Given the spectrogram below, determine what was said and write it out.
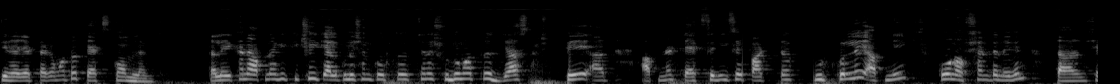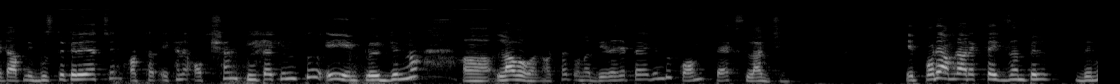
তিন হাজার টাকা মতো ট্যাক্স কম লাগছে। তাহলে এখানে আপনাকে কিছুই ক্যালকুলেশন করতে হচ্ছে না, শুধুমাত্র জাস্ট পে আর আপনার ট্যাক্স সেভিংসের পার্টটা পুট করলেই আপনি কোন অপশানটা নেবেন তার সেটা আপনি বুঝতে পেরে যাচ্ছেন। অর্থাৎ এখানে অপশান টুটা কিন্তু এই এমপ্লয়ির জন্য লাভবান। অর্থাৎ ওনার দেড় হাজার টাকা কিন্তু কম ট্যাক্স লাগছে। এরপরে আমরা আরেকটা এক্সাম্পল দেব,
